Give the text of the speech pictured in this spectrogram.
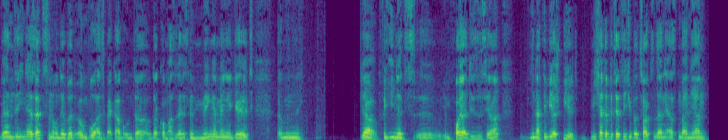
werden sie ihn ersetzen und er wird irgendwo als Backup unter, unterkommen. Also da ist eine Menge, Menge Geld ähm, ja, für ihn jetzt äh, im Feuer dieses Jahr, je nachdem wie er spielt. Mich hat er bis jetzt nicht überzeugt in seinen ersten beiden Jahren.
